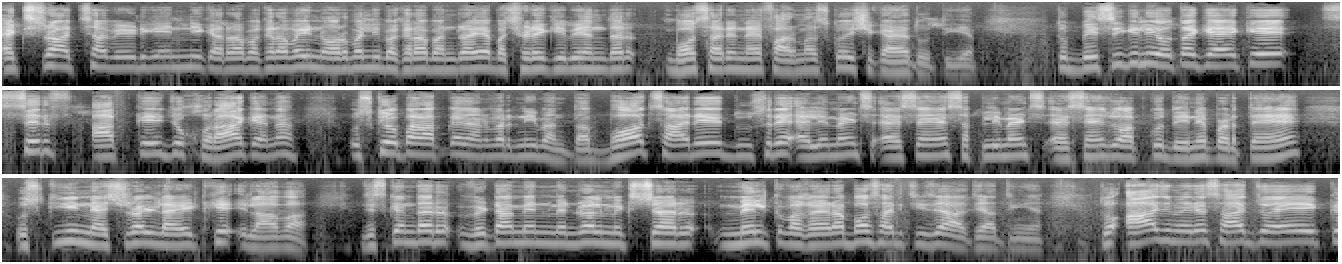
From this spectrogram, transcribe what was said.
एक्स्ट्रा अच्छा वेट गेन नहीं कर रहा बकरा, वही नॉर्मली बकरा बन रहा है या बछड़े के भी अंदर बहुत सारे नए फार्मर्स को शिकायत होती है। तो बेसिकली होता क्या है कि सिर्फ़ आपके जो खुराक है ना, उसके ऊपर आपका जानवर नहीं बनता। बहुत सारे दूसरे एलिमेंट्स ऐसे हैं, सप्लीमेंट्स ऐसे हैं जो आपको देने पड़ते हैं उसकी नेचुरल डाइट के अलावा, जिसके अंदर विटामिन, मिनरल मिक्सचर, मिल्क वगैरह बहुत सारी चीज़ें आती आती हैं। तो आज मेरे साथ जो है एक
